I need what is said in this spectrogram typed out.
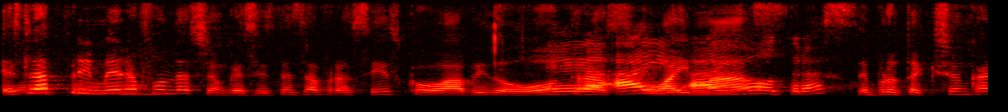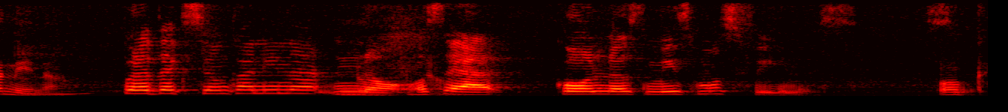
¿Es la primera fundación que existe en San Francisco o ha habido eh, otras o hay, más otras. de protección canina? Protección canina no, o sea, con los mismos fines. Ok.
